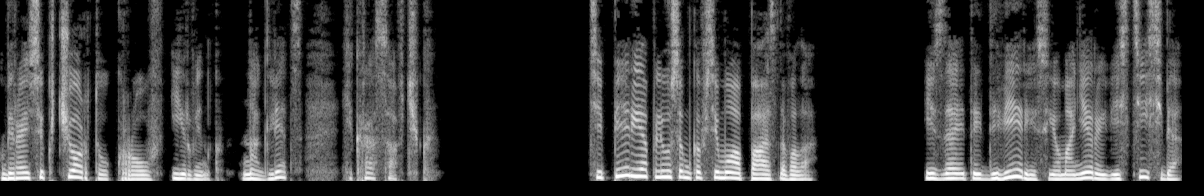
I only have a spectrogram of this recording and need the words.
Убирайся к черту, Кроув Ирвинг, наглец и красавчик. Теперь я плюсом ко всему опаздывала. Из-за этой двери с ее манерой вести себя,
